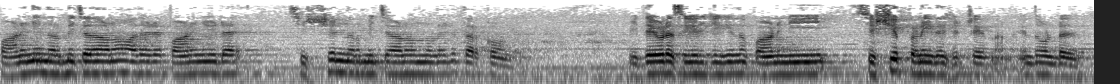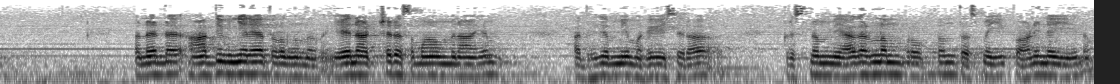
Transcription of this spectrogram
പാണിനി നിർമ്മിച്ചതാണോ അതെ പാണിനിയുടെ ശിഷ്യൻ നിർമ്മിച്ചതാണോ എന്നുള്ളൊരു തർക്കമുണ്ട്. വിദ്യയോടെ സ്വീകരിച്ചിരിക്കുന്ന പാണിനി ശിഷ്യപ്രണീത ശിക്ഷ എന്നാണ്. എന്തുകൊണ്ട്? എന്റെ ആദ്യം ഇങ്ങനെയാ തുടങ്ങുന്നത്. ഏനാക്ഷര സമാമനായം അധിഗമ്യ മഹേശ്വര കൃഷ്ണം വ്യാകരണം പ്രോക്തം തസ്മൈ പാണിനയേനം.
